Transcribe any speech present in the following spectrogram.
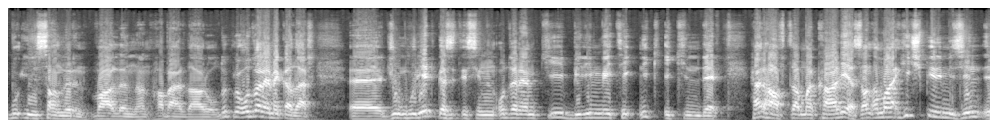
bu insanların varlığından haberdar olduk ve o döneme kadar e, Cumhuriyet Gazetesi'nin o dönemki bilim ve teknik ekinde her hafta makale yazan ama hiçbirimizin e,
